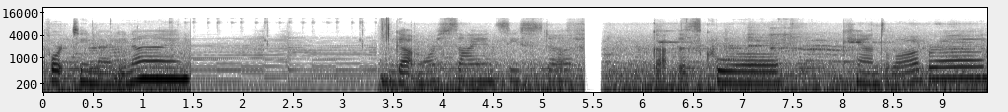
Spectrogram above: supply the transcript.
$14.99 got more sciency stuff. Got this cool candelabra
